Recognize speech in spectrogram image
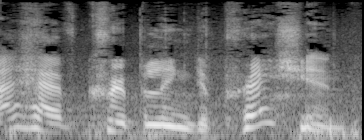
I have crippling depression.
